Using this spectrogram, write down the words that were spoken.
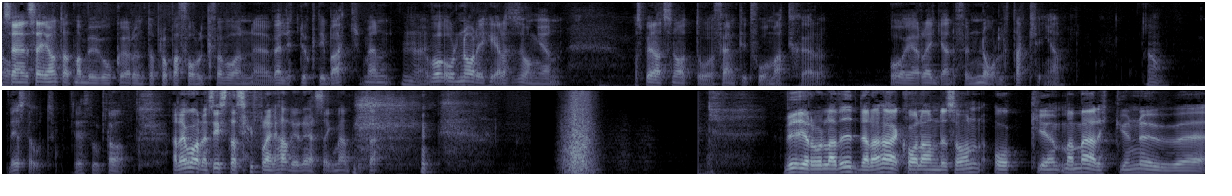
Sen säger jag inte att man behöver åka runt och ploppa folk för att vara en eh, väldigt duktig back. Men var ordinarie hela säsongen. Har spelat snart då 52 matcher. Och är reggad för noll tacklingar. Ja, Det är stort. det är stort. Ja. ja, det var den sista siffran jag hade i det här segmentet. Där. Vi rullar vidare här Karl Andersson och eh, man märker ju nu eh,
